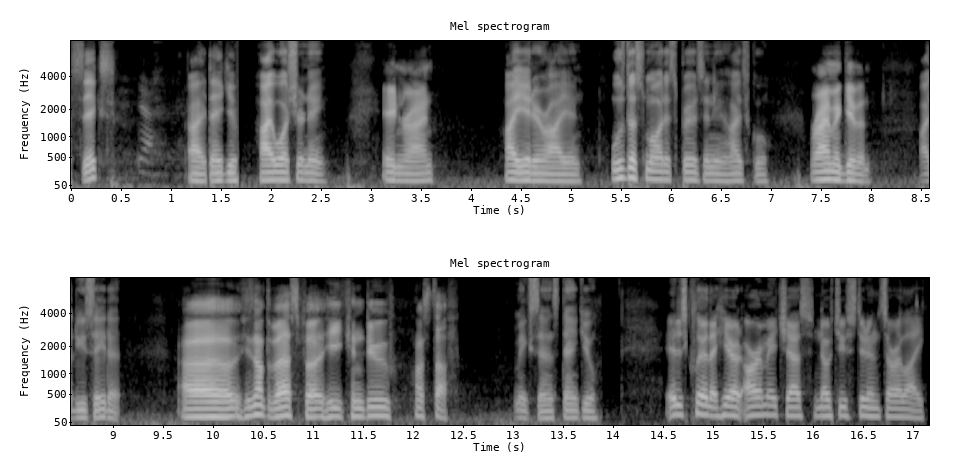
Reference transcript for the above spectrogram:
A six? Yeah. All right, thank you. Hi, what's your name? Aiden Ryan. Hi, Aiden Ryan. Who's the smartest person in high school? Ryan McGibbon. Why do you say that? Uh, he's not the best, but he can do a lot of stuff. Makes sense. Thank you. It is clear that here at RMHS, no two students are alike.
